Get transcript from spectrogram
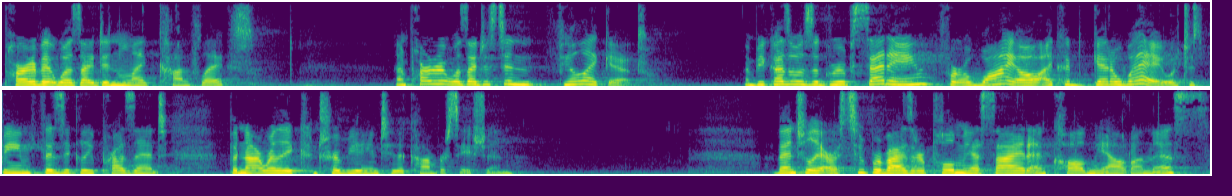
Part of it was I didn't like conflict, and part of it was I just didn't feel like it. And because it was a group setting, for a while I could get away with just being physically present, but not really contributing to the conversation. Eventually, our supervisor pulled me aside and called me out on this.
